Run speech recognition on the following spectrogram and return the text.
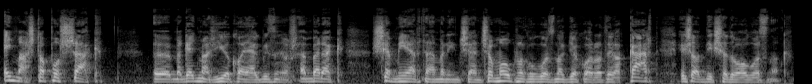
egymást tapossák, meg egymást gyilkolják bizonyos emberek, semmi értelme nincsen, csak maguknak okoznak gyakorlatilag kárt, és addig se dolgoznak.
